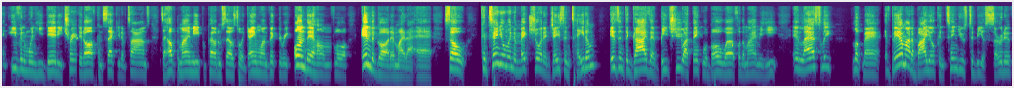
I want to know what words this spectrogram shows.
And even when he did, he tricked it off consecutive times to help the Miami Heat propel themselves to a game one victory on their home floor in the Garden, might I add. So continuing to make sure that Jayson Tatum isn't the guy that beats you, I think will bode well for the Miami Heat. And lastly, look, man, if Bam Adebayo continues to be assertive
